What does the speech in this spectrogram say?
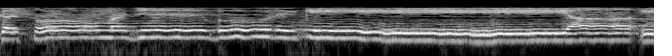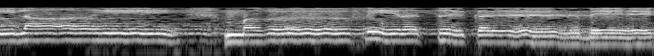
کسو مجبور کی، یا الہی مغفرت کر، بے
